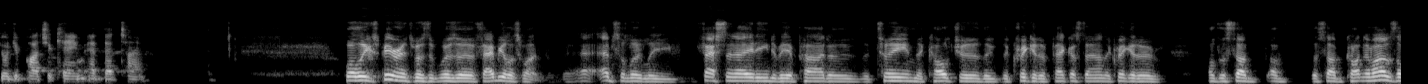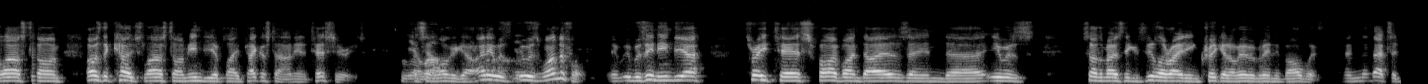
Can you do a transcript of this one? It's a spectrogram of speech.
your departure came at that time? Well, the experience was was a fabulous one. Absolutely fascinating to be a part of the team, the culture, the, the cricket of Pakistan, the cricket of, of the sub of the subcontinent. I was the last time I was the coach last time India played Pakistan in a Test series. Yeah, That's how long ago, and it was Yeah. it was wonderful. It, it was in India, three tests, five one days, and uh, it was some of the most exhilarating cricket I've ever been involved with. And that's a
